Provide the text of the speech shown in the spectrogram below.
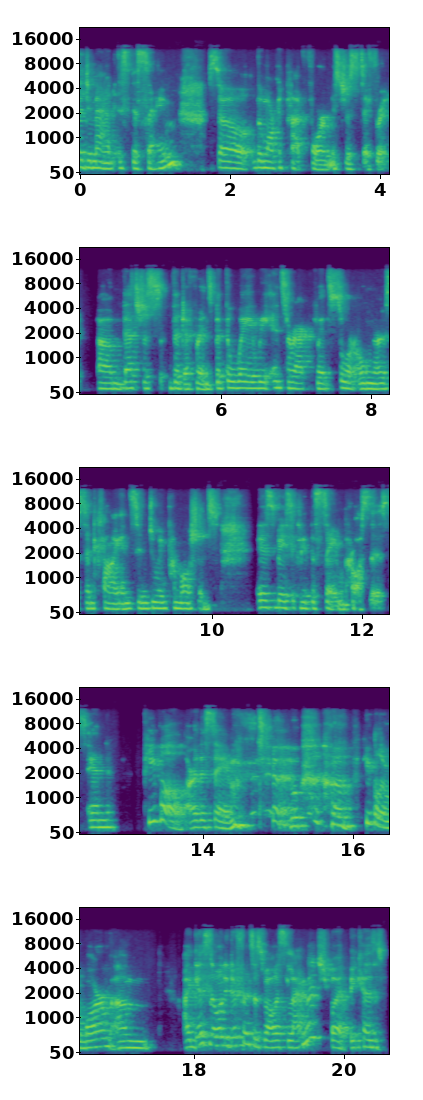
the demand is the same. So the market platform is just different. Um, that's just the difference. But the way we interact with store owners and clients in doing promotions is basically the same process. And people are the same too. people are warm. Um, I guess the only difference as well is language, but because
